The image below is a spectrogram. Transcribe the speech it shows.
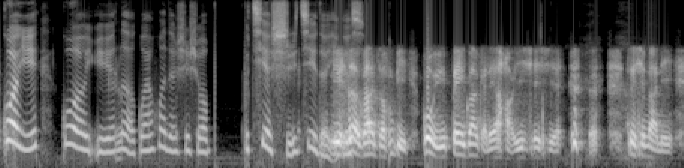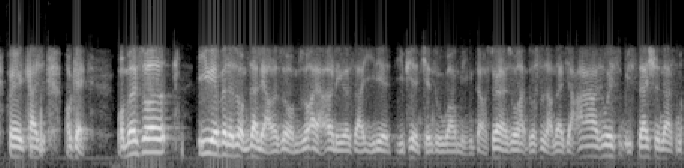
过于过于乐观，或者是说不切实际的一个。乐观总比过于悲观可能要好一些些。最起码你会开始 OK。我们说一月份的时候，我们在聊的时候，我们说，哎呀，二零二三一列一片前途光明。的虽然说很多市场在讲啊，会 recession 啊什么，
